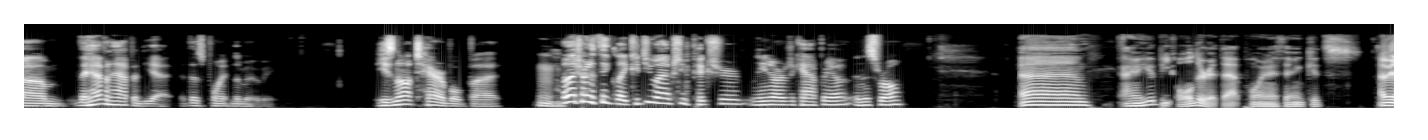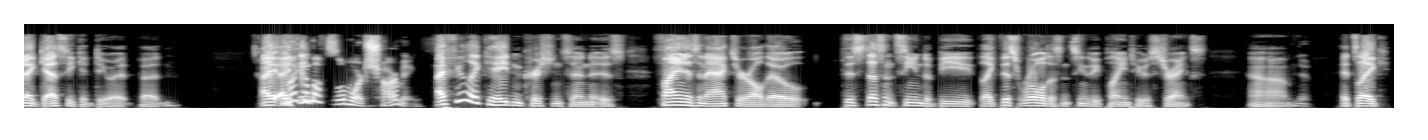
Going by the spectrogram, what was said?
Um, they haven't happened yet at this point in the movie. He's not terrible, but Mhm. I'm not trying to think. Like, could you actually picture Leonardo DiCaprio in this role? Um, I mean, he would be older at that point. I think it's. I mean, I guess he could do it, but I, I might think come off a little more charming. I feel like Hayden Christensen is fine as an actor, although this doesn't seem to be like this role doesn't seem to be playing to his strengths. Um, Yeah. it's like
